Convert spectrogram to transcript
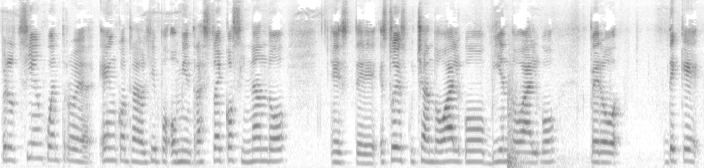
pero sí encuentro, he encontrado el tiempo, o mientras estoy cocinando, este, estoy escuchando algo, viendo algo, pero de que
